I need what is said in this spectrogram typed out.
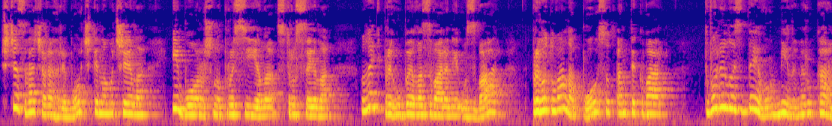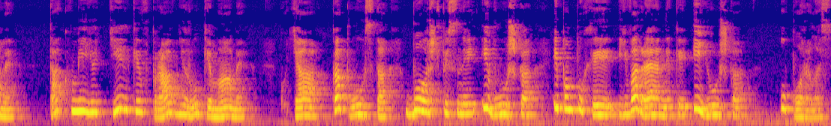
Ще з вечора грибочки намочила і борошно просіяла, струсила, ледь пригубила зварений узвар, приготувала посуд антиквар. Творилось диво вмілими руками. Так вміють тільки вправні руки мами. Кутя, капуста, борщ пісний, і вушка, і пампухи, і вареники, і юшка. Упоралась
